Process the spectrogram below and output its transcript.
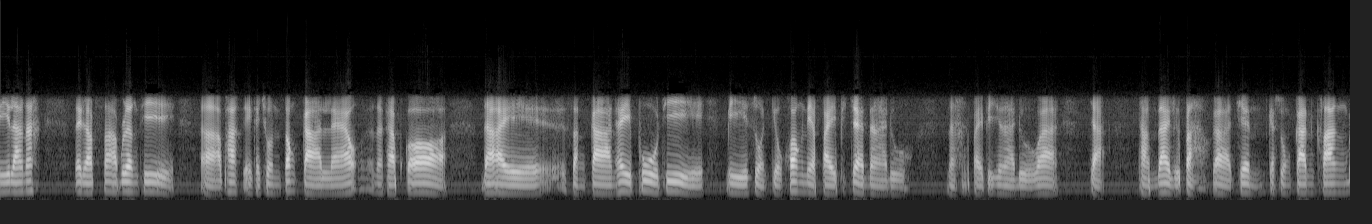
นี้แล้วนะ ได้รับทราบเรื่องที่ภาคเอกชนต้องการแล้วนะครับ ก็ได้สั่งการให้ผู้ที่มีส่วนเกี่ยวข้องเนี่ยไปพิจารณาดู นะไปพิจารณาดูว่าจะทำได้หรือเปล่าก็ เช่น กระทรวงการคลังแบ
